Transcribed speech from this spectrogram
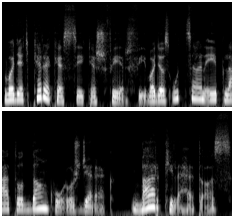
Vagy egy kerekesszékes férfi, vagy az utcán épp látott dankóros gyerek. Bárki lehet az.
